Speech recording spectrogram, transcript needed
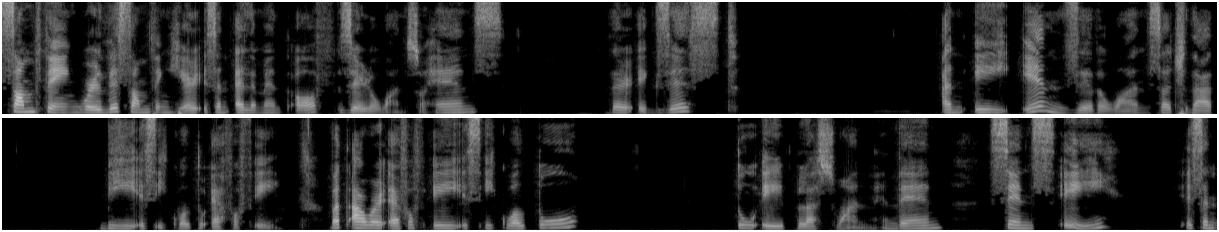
something where this something here is an element of 0, 1. So hence, there exists an A in 0, 1 such that B is equal to f of A. But our f of A is equal to 2A plus 1. And then, since A is an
